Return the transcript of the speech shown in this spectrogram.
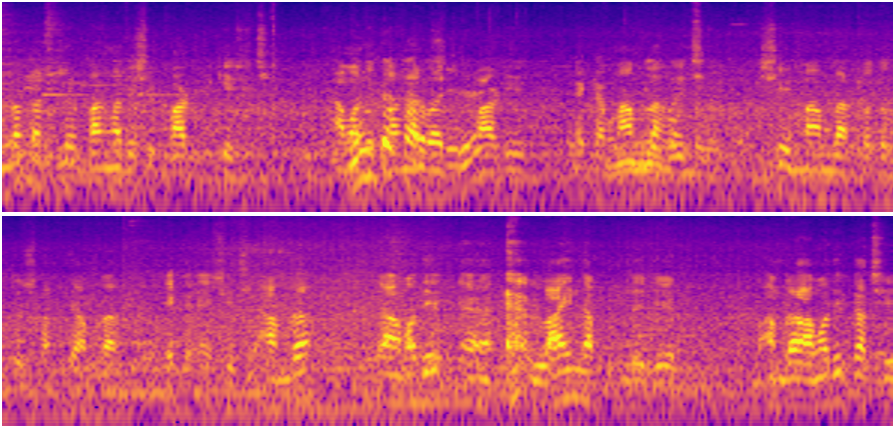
আমরা তো আসলে বাংলাদেশের পার্ট থেকে এসেছি। আমাদের বাংলাদেশের পার্টির একটা মামলা হয়েছে। সেই মামলার তদন্তের স্বার্থে আমরা এখানে এসেছি। আমরা আমাদের লাইন আপ যে আমরা আমাদের কাছে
